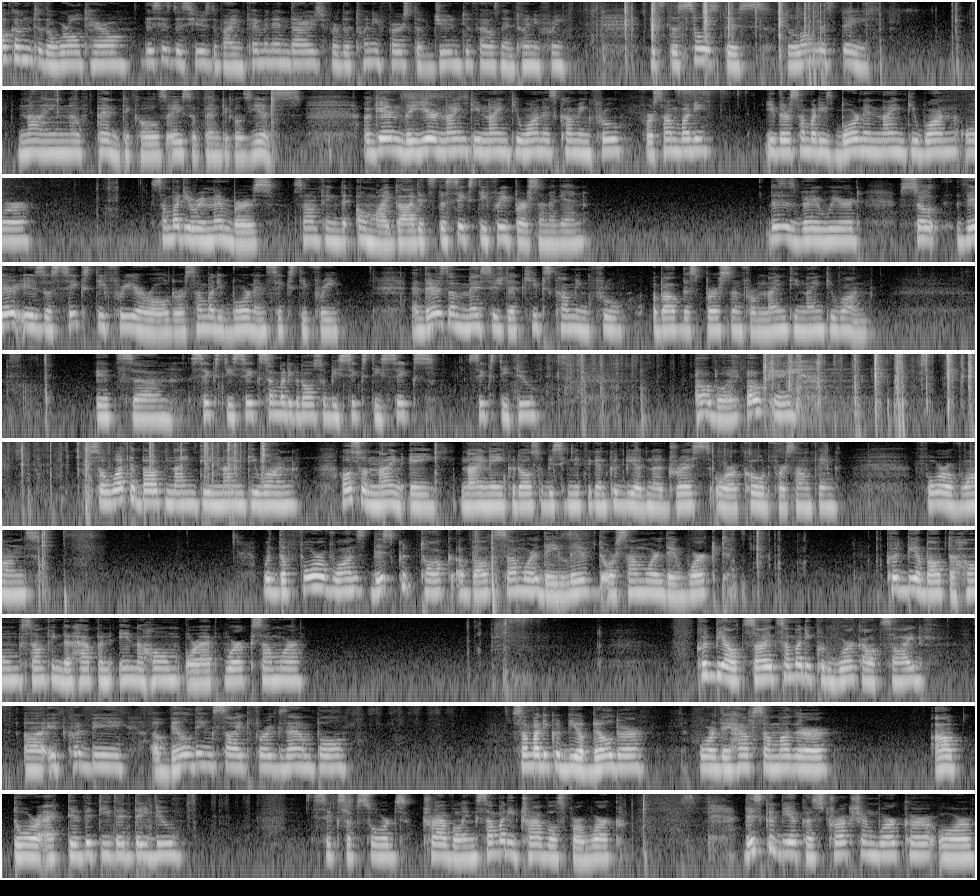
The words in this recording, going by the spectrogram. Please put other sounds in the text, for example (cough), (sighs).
Welcome to the World Tarot. This is the series Divine Feminine Diaries for the 21st of June 2023. It's the solstice, the longest day. Nine of Pentacles, Ace of Pentacles, yes. Again, the year 1991 is coming through for somebody. Either somebody's born in 91 or somebody remembers something that, oh my god, it's the 63 person again. This is very weird. So there is a 63 year old or somebody born in 63. And there's a message that keeps coming through about this person from 1991. It's um, 66. Somebody could also be 66, 62. Oh boy, okay. So what about 1991? Also 9A. 9A could also be significant. Could be an address or a code for something. Four of Wands. With the Four of Wands, this could talk about somewhere they lived or somewhere they worked. Could be about the home, something that happened in a home or at work somewhere. Could be outside. Somebody could work outside. Uh, it could be a building site, for example. Somebody could be a builder or they have some other outdoor activity that they do. Six of Swords, traveling. Somebody travels for work. This could be a construction worker or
